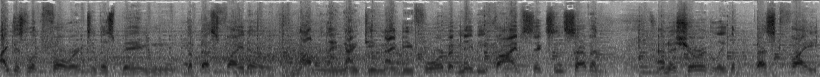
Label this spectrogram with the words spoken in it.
I just look forward to this being the best fight of not only 1994, but maybe 5, 6, and 7. And assuredly the best fight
